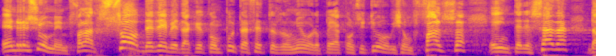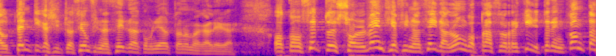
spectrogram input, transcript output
En resumen, falar só de débeda que computa efectos da Unión Europea constitúe unha visión falsa e interesada da auténtica situación financeira da Comunidade Autónoma Galega. O concepto de solvencia financeira a longo prazo require ter en conta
